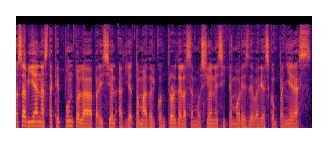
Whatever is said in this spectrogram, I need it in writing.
No sabían hasta qué punto la aparición había tomado el control de las emociones y temores de varias compañeras.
